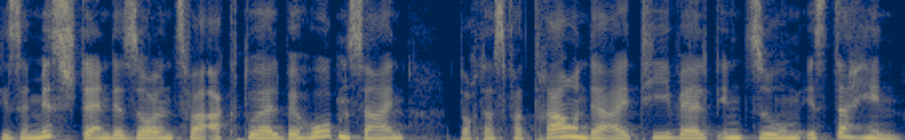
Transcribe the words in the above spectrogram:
Diese Missstände sollen zwar aktuell behoben sein, doch das Vertrauen der IT-Welt in Zoom ist dahin.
